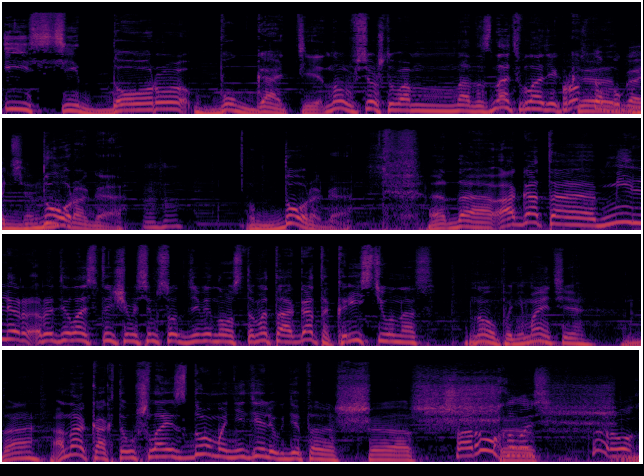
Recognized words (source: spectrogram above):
Исидоро Бугатти. Ну, все, что вам надо знать, Владик. Просто э, Бугатти. Дорого. Дорого. Э, Да, Агата Миллер родилась в 1890-м. Это Агата Кристи у нас. Ну, понимаете, да. Она как-то ушла из дома, неделю где-то ш- Шарохалась. Шарохалась.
